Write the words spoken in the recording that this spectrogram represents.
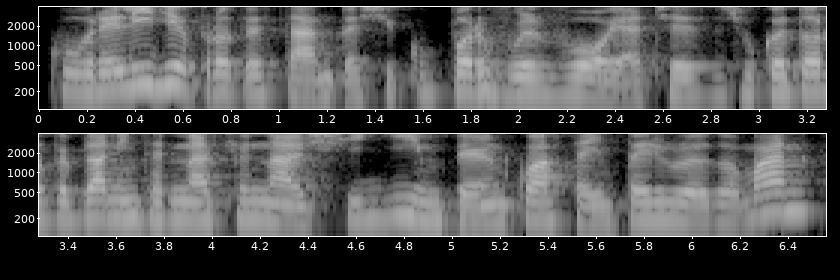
cu religie protestantă și cu părvul voi, acest jucător pe plan internațional și ghimpe în coasta Imperiului Otoman,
